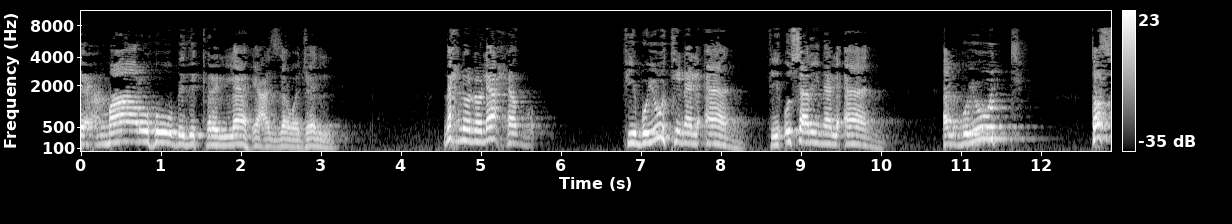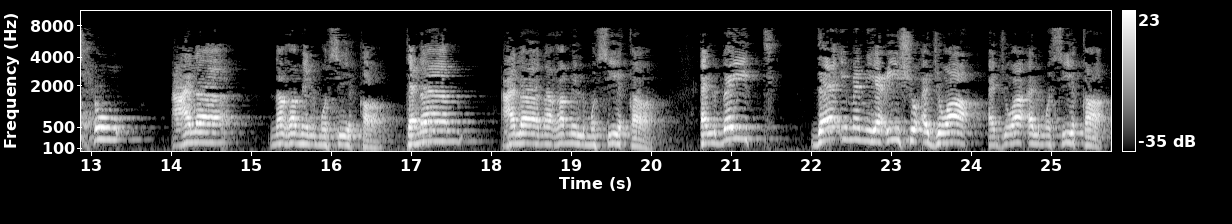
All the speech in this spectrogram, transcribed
إعماره بذكر الله عز وجل. نحن نلاحظ في بيوتنا الآن في أسرنا الآن البيوت تصحو على نغم الموسيقى. تنام على نغم الموسيقى. البيت دائما يعيش أجواء أجواء الموسيقى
